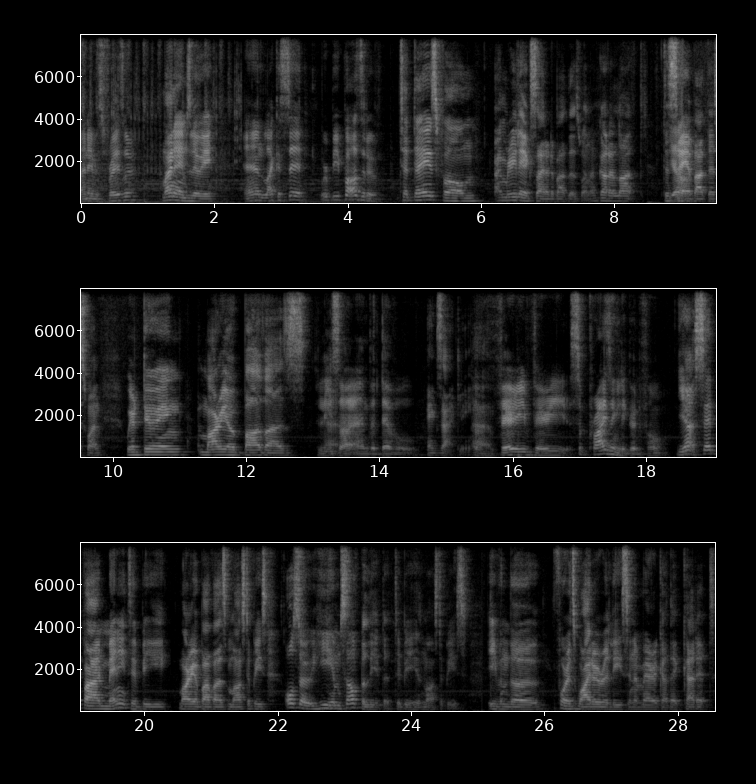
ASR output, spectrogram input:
My name is Fraser, My name's Louis. and like I said, we're B positive. Today's film, I'm really excited about this one. I've got a lot to Yeah. say about this one. We're doing Mario Bava's. Lisa and the Devil. Exactly. A Um, very, very surprisingly good film. yeah, said by many to be Mario Bava's masterpiece. Also, he himself believed it to be his masterpiece. Even though, for its wider release in America, they cut it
